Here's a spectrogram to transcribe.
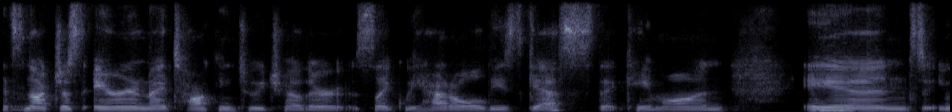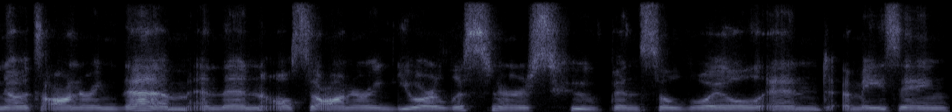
it's not just Erin and i talking to each other it's like we had all these guests that came on mm-hmm. and you know it's honoring them and then also honoring you our listeners who've been so loyal and amazing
